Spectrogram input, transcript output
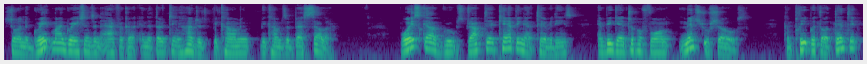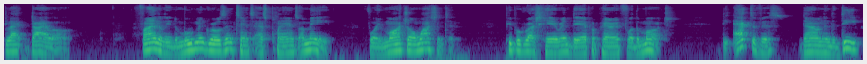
showing the great migrations in Africa in the 1300s becoming, becomes a bestseller. Boy Scout groups dropped their camping activities and began to perform minstrel shows, complete with authentic black dialogue. Finally, the movement grows intense as plans are made for a march on Washington. People rush here and there preparing for the march. The activists down in the deep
